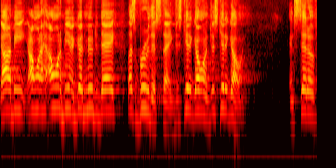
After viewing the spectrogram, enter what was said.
Got to be, I want to, I want to be in a good mood today. Let's brew this thing. Just get it going. Just get it going. Instead of,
